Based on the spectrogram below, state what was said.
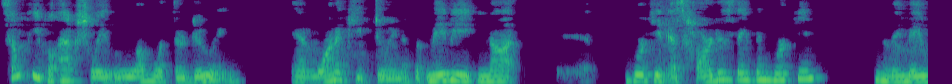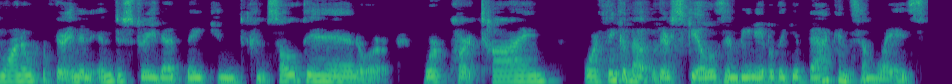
Some people actually love what they're doing and want to keep doing it, but maybe not working as hard as they've been working. You know, they may want to, if they're in an industry that they can consult in or work part time or think about their skills and being able to give back in some ways.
